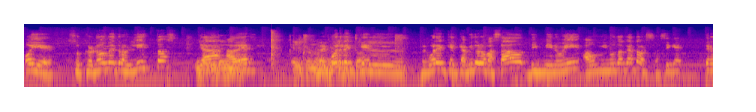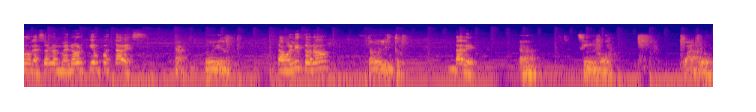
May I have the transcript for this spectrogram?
Oye, sus cronómetros listos. Ya, a ver. El recuerden, que el, recuerden que el capítulo pasado disminuí a un minuto 14, así que tengo que hacerlo en menor tiempo esta vez. Ya, muy bien. ¿Estamos listos, no? Estamos listos. Dale. ¿Ya? 5, 4,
